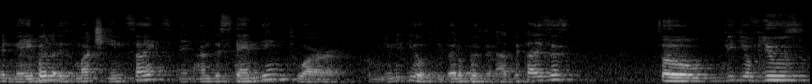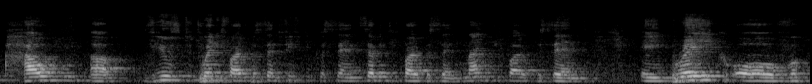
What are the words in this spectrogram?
enable as much insights and understanding to our community of developers and advertisers. So video views, how uh, views to 25%, 50%, 75%, 95%, a break of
